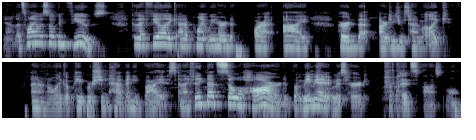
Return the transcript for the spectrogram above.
Yeah, that's why I was so confused. Because I feel like at a point we heard, or I heard that our teacher was talking about like, I don't know, like a paper shouldn't have any bias, and I feel like that's so hard. But It maybe is I hard. misheard. It's possible.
